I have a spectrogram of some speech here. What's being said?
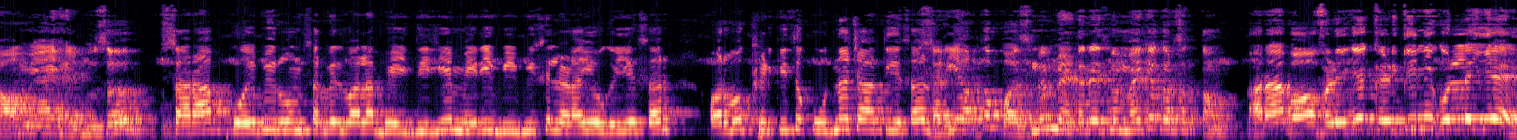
How may I help you sir sir आप कोई भी रूम सर्विस वाला भेज दीजिए। मेरी बीबी से लड़ाई हो गई है सर और वो खिड़की से कूदना चाहती है सर सर ये आपका पर्सनल मैटर है इसमें मैं क्या कर सकता हूँ? अरे भोफड़ी के खिड़की नहीं खुल रही है।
